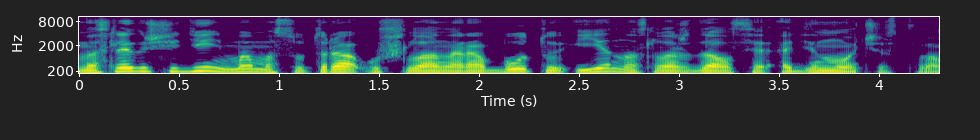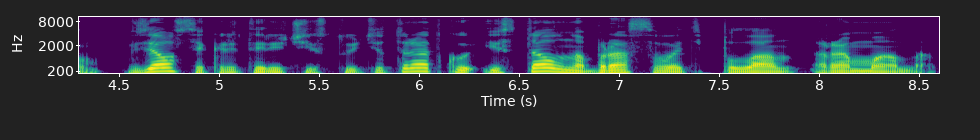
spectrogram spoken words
На следующий день мама с утра ушла на работу, и я наслаждался одиночеством. Взял в секретаре чистую тетрадку и стал набрасывать план романа.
